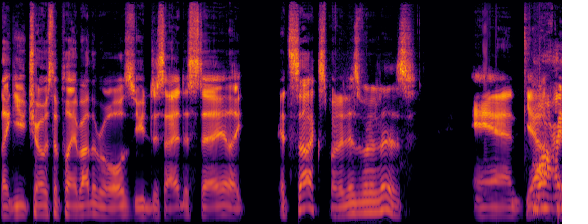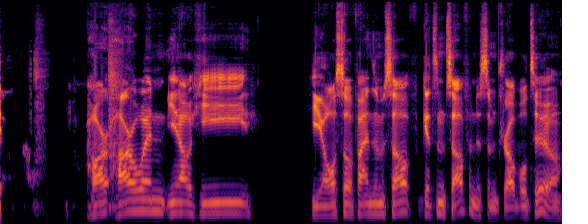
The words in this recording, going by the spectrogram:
Like you chose to play by the rules. You decided to stay. Like it sucks, but it is what it is. And yeah, well, I, Har- Harwin, you know he he also finds himself gets himself into some trouble too.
